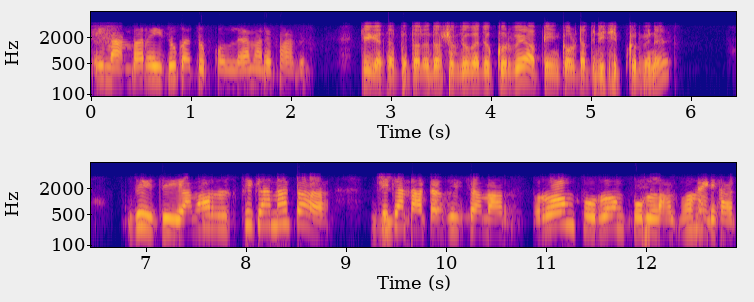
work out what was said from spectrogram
এই নাম্বারে যোগাযোগ করলে আমারে পাবে। ঠিক আছে আপু তাহলে দর্শক যোগাযোগ করবে আপনি কলটা রিসিভ করবেন হ্যাঁ? জি জি আমার ঠিকানাটা ঠিকানাটা হয়েছে আমার রংপুর রংপুর লালমনিরহাট।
